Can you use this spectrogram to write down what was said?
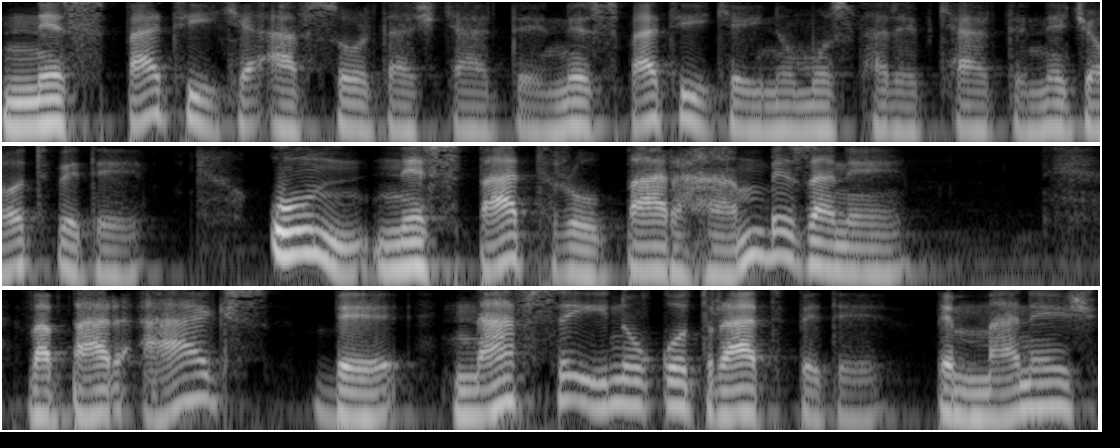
نسبتی که افسردش کرده نسبتی که اینو مسترب کرده نجات بده. اون نسبت رو برهم بزنه و برعکس به نفس اینو قدرت بده به منش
